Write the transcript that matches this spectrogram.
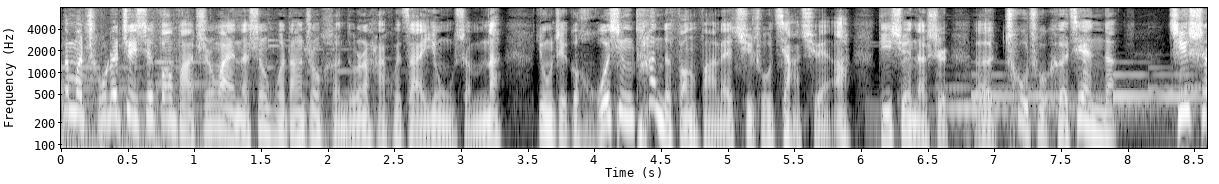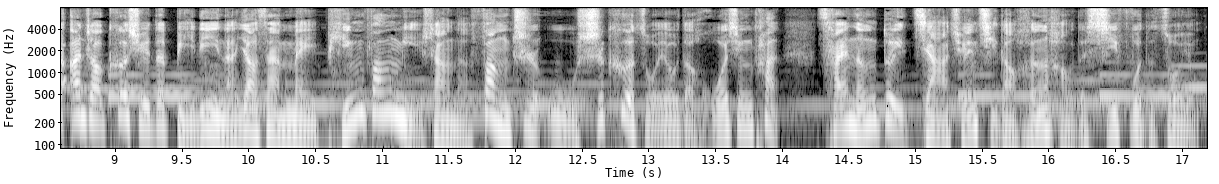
那么除了这些方法之外呢，生活当中很多人还会在用什么呢？用这个活性炭的方法来去除甲醛啊，的确呢是呃处处可见的。其实按照科学的比例呢，要在每平方米上呢放置五十克左右的活性炭，才能对甲醛起到很好的吸附的作用。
